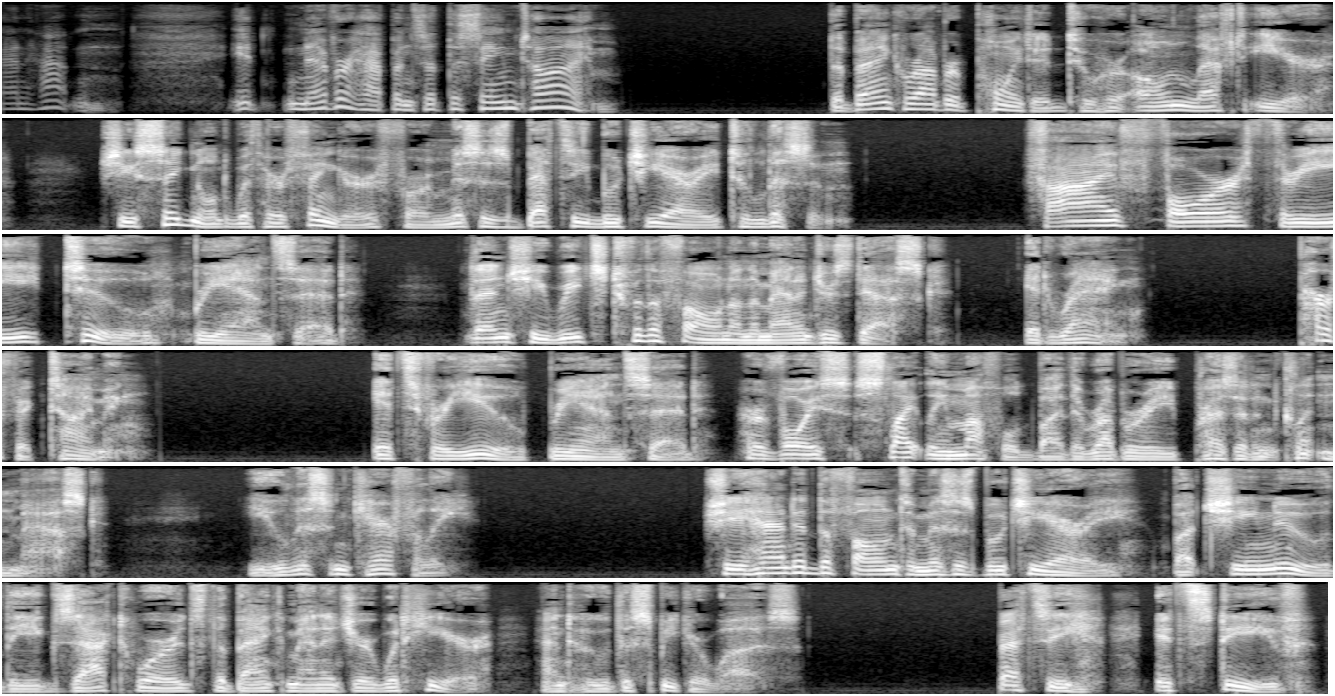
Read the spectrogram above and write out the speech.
Manhattan. It never happens at the same time. The bank robber pointed to her own left ear. She signaled with her finger for Mrs. Betsy Buccieri to listen. Five, four, three, two, Brienne said. Then she reached for the phone on the manager's desk. It rang. Perfect timing. It's for you, Brienne said, her voice slightly muffled by the rubbery President Clinton mask. You listen carefully. She handed the phone to Mrs. Buccieri, but she knew the exact words the bank manager would hear and who the speaker was. Betsy, it's Steve.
